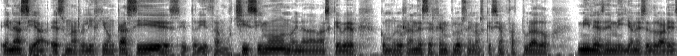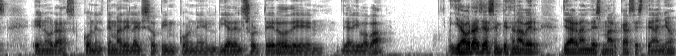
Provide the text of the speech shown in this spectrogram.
en Asia es una religión casi, se utiliza muchísimo, no hay nada más que ver como los grandes ejemplos en los que se han facturado miles de millones de dólares en horas con el tema de live shopping con el Día del Soltero de, Alibaba. Y ahora ya se empiezan a ver ya grandes marcas este año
